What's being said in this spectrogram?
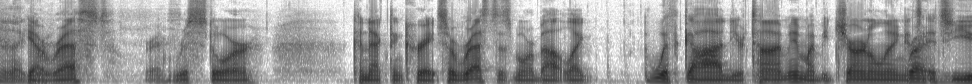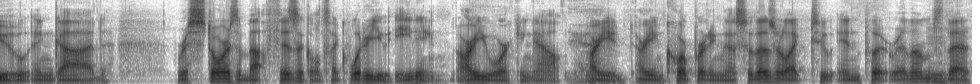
Like yeah. Rest, rest, restore, connect, and create. So rest is more about like with God, your time. It might be journaling. It's, right. it's you and God. Restores about physical. It's like, what are you eating? Are you working out? Yeah. Are you are you incorporating this? So those are like two input rhythms mm-hmm. that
